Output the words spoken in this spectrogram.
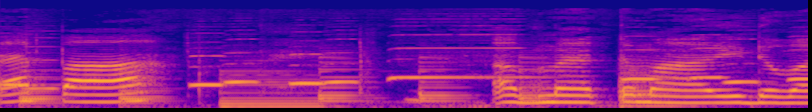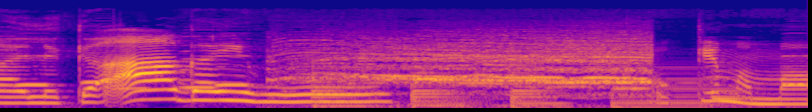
पापा अब मैं तुम्हारी दवाई लेके आ गई हूँ। Okay mama.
